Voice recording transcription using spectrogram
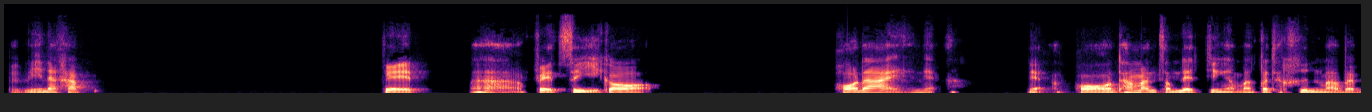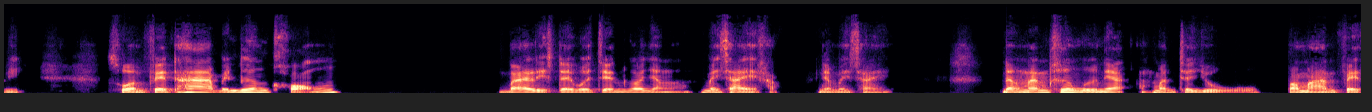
แบบนี้นะครับ เฟสอ่า เฟสสี่ก็ พอได้เนี่ย เนี่ย พอถ้ามันสำเร็จจริงอะมันก็จะขึ้นมาแบบนี้ ส่วนเฟสห้าเป็นเรื่องของ bearish divergence ก็ยังไม่ใช่ครับ ยังไม่ใช่ ดังนั้นเครื่องมือเนี้ย มันจะอยู่ประมาณเฟส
